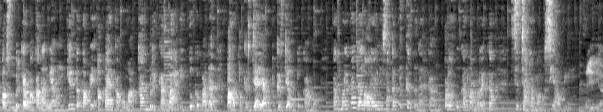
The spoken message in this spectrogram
harus memberikan makanan yang gitu tetapi apa yang kamu makan berikanlah itu kepada para pekerja yang bekerja untuk kamu. Kan mereka adalah orang yang sangat dekat dengan kamu. Perlakukanlah mereka secara manusiawi. Iya.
